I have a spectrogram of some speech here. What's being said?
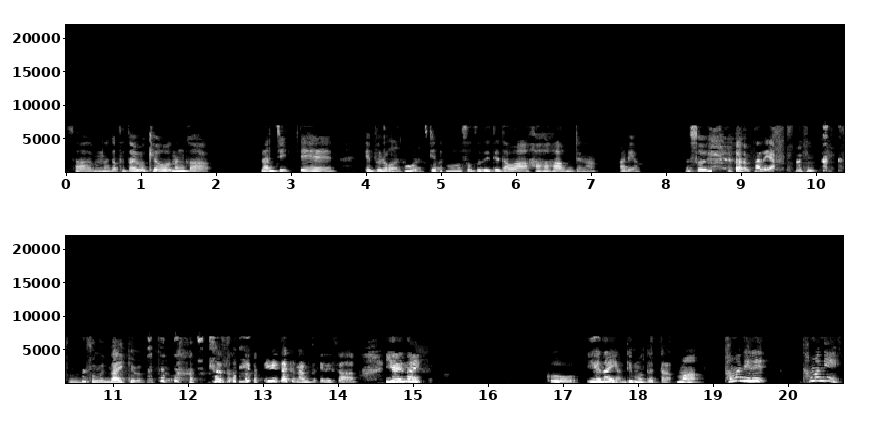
さ、なんか、例えば今日なんか、ランチ行って、エプロンをつけたまま外出てたわ、ははは、みたいな、あるやん。そういうの、あるやん。そんそんなにないけどね、それは。そう言いたくなるときにさ、言えない。こう、言えないやん、リモートやったら。まあ、たまにで、たまに、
